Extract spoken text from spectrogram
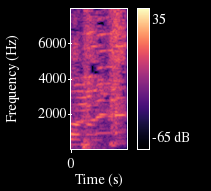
Bye-bye.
